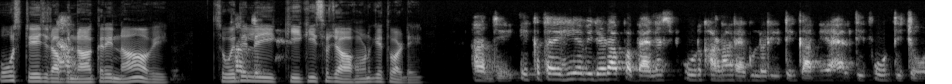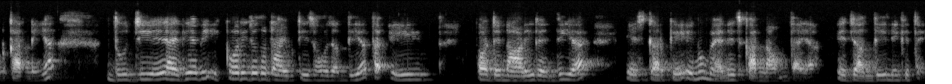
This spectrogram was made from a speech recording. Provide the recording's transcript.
ਉਹ ਸਟੇਜ ਰੱਬ ਨਾ ਕਰੇ ਨਾ ਆਵੇ। ਸੋ ਇਹਦੇ ਲਈ ਕੀ ਕੀ ਸੁਝਾਅ ਹੋਣਗੇ ਤੁਹਾਡੇ? ਹਾਂਜੀ ਇੱਕ ਤਾਂ ਇਹੀ ਹੈ ਵੀ ਜਿਹੜਾ ਆਪਾਂ ਬੈਲੈਂਸਡ ਫੂਡ ਖਾਣਾ ਰੈਗੂਲਰ ਈਟਿੰਗ ਕਰਨੀ ਹੈ ਹੈਲਦੀ ਫੂਡ ਦੀ ਚੋਣ ਕਰਨੀ ਆ ਦੂਜੀ ਇਹ ਹੈਗੀ ਆ ਵੀ ਇੱਕ ਵਾਰੀ ਜਦੋਂ ਡਾਇਬੀਟੀਜ਼ ਹੋ ਜਾਂਦੀ ਆ ਤਾਂ ਇਹ ਤੁਹਾਡੇ ਨਾਲ ਹੀ ਰਹਿੰਦੀ ਆ, ਇਸ ਕਰਕੇ ਇਹਨੂੰ ਮੈਨੇਜ ਕਰਨਾ ਹੁੰਦਾ ਆ, ਇਹ ਜਾਂਦੀ ਨਹੀਂ ਕਿਤੇ।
